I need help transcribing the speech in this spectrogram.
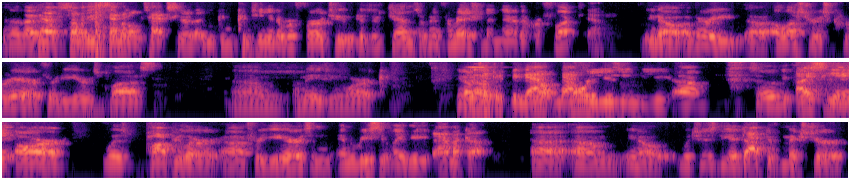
You know, that have some of these seminal texts here that you can continue to refer to because there's gems of information in there that reflect, yeah. you know, a very uh, illustrious career, 30 years plus. Um, amazing work. You know, it's interesting now. Now we're using the um, so the ICAR was popular uh, for years, and and recently the AMICA, uh, um, you know, which is the adaptive mixture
